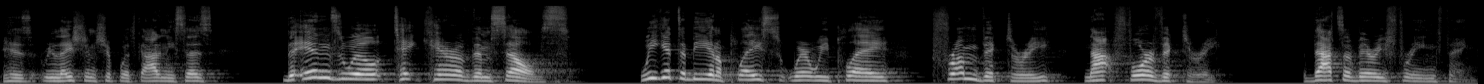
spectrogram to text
his relationship with God, and he says, the ends will take care of themselves. We get to be in a place where we play from victory, not for victory. That's a very freeing thing.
